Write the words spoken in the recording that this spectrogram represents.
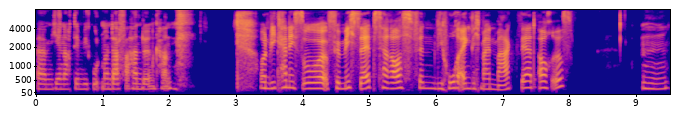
ähm, je nachdem, wie gut man da verhandeln kann. Und wie kann ich so für mich selbst herausfinden, wie hoch eigentlich mein Marktwert auch ist? Mhm.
